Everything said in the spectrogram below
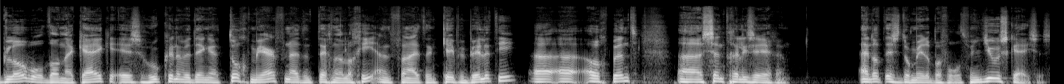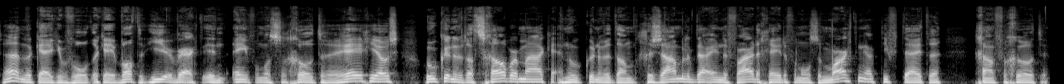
global dan naar kijken is hoe kunnen we dingen toch meer vanuit een technologie en vanuit een capability uh, uh, oogpunt uh, centraliseren. En dat is door middel bijvoorbeeld van use cases. En dan kijk je bijvoorbeeld, oké, wat hier werkt in een van onze grotere regio's. Hoe kunnen we dat schaalbaar maken? En hoe kunnen we dan gezamenlijk daarin de vaardigheden van onze marketingactiviteiten gaan vergroten.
